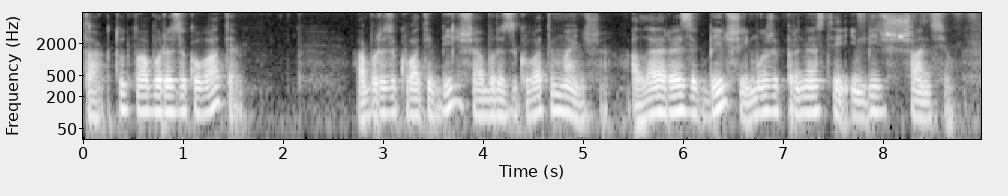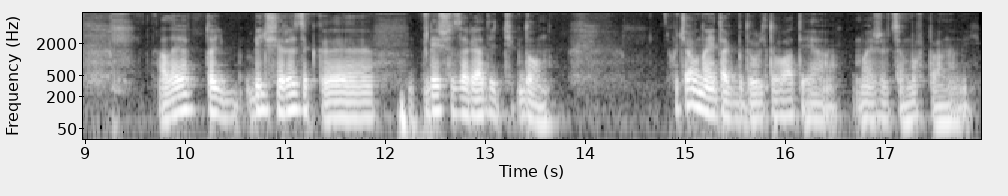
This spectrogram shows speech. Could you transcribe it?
Так, тут ну, або ризикувати, або ризикувати більше, або ризикувати менше. Але ризик більший може принести і більше шансів. Але той більший ризик е, більше зарядить Дон. Хоча вона і так буде ультувати, я майже в цьому впевнений.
